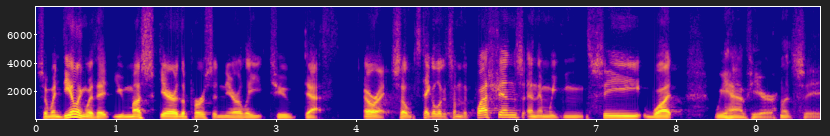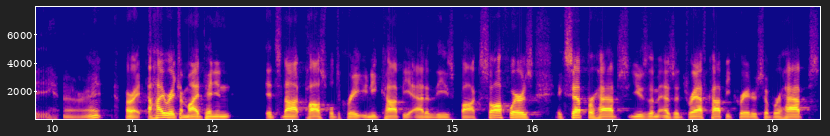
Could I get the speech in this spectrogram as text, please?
So when dealing with it, you must scare the person nearly to death. All right, so let's take a look at some of the questions and then we can see what we have here. Let's see. All right. All right. Hi, Rich. In my opinion, it's not possible to create unique copy out of these box softwares, except perhaps use them as a draft copy creator. So perhaps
